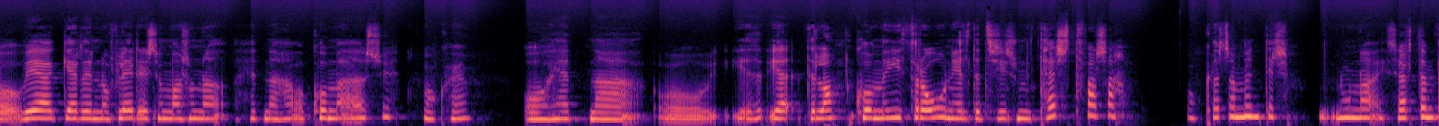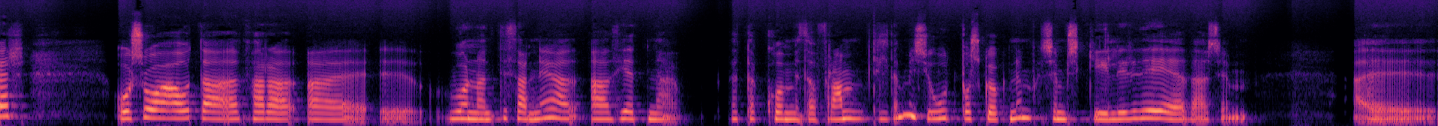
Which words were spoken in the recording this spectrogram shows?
og Vegagerðin og fleiri sem svona, hérna, hafa komið að þessu. Ok. Og hérna og ég, ég, þetta er langt komið í þróun ég held að þetta sé svona testfasa þessa myndir núna í september. Og svo áta að fara að, vonandi þannig að, að hérna, þetta komið þá fram til dæmis í útbóðsgögnum sem skilir þið eða sem uh,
